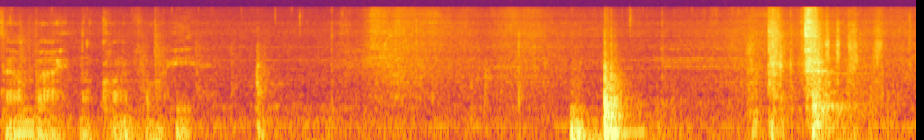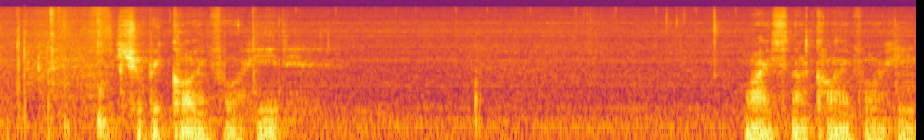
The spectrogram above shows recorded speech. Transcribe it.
Stand by, not calling for heat. It should be calling for heat. Why it's not calling for heat?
